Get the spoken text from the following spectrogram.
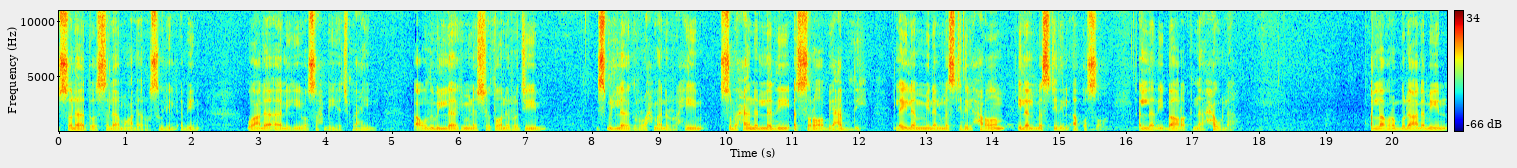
ওসলাত ওসালাম আল্লাহ রসুলিল আমিন। الأمين وعلى آله وصحبه أجمعين أعوذ بالله من الشيطان الرجيم بسم الله الرحمن الرحيم سبحان الذي أسرى بعبده ليلا من المسجد الحرام إلى المسجد الأقصى الذي باركنا حوله আল্লাহ রব্বুল্লা আলমিন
